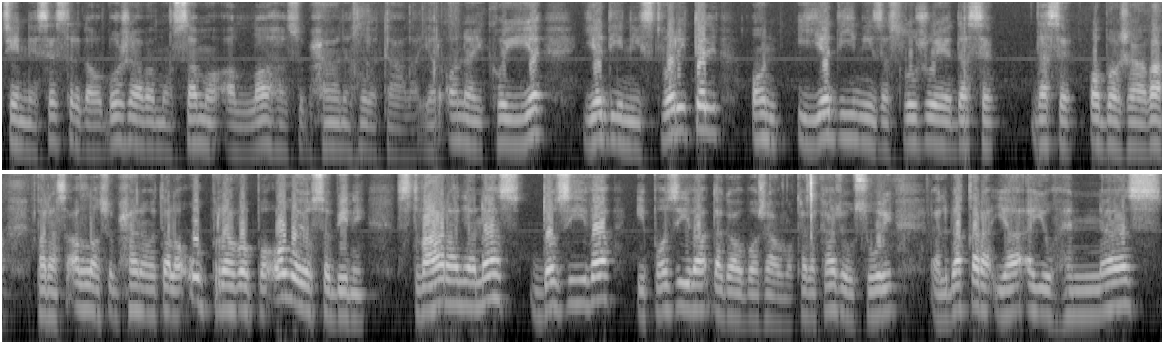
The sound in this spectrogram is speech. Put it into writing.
cijenine sestre, da obožavamo samo Allaha subhanahu wa ta'ala. Jer onaj koji je jedini stvoritelj, on i jedini zaslužuje da se da se obožava. Pa nas Allah subhanahu wa ta'ala upravo po ovoj osobini stvaranja nas doziva i poziva da ga obožavamo. Kada kaže u suri Al-Baqara Ja ejuhen nas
